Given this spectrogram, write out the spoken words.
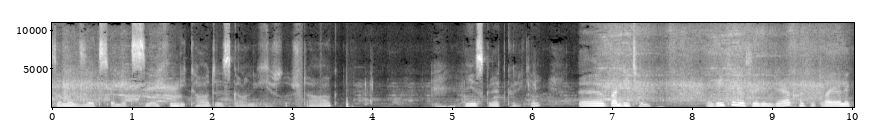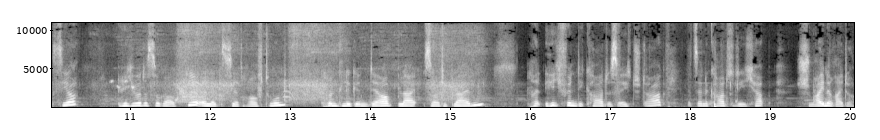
sondern 6 Elixier. Ich finde, die Karte ist gar nicht so stark. Nee, Skelettkönigin. Äh, Banditin. Banditin ist legendär, kostet 3 Elixier. Ich würde es sogar auf 4 Elixier drauf tun. Und legendär blei sollte bleiben. Ich finde, die Karte ist echt stark. Jetzt eine Karte, die ich habe. Schweinereiter.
